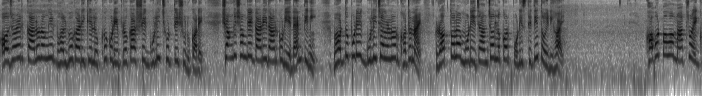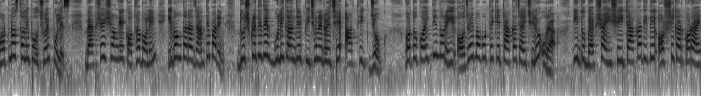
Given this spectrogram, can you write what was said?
অজয়ের কালো রঙের ভলভো গাড়িকে লক্ষ্য করে প্রকাশ্যে গুলি ছুটতে শুরু করে। সঙ্গে সঙ্গে গাড়ি দাঁড় করিয়ে দেন তিনি। ভর দুপুরে গুলি চালানোর ঘটনায় রথতলা মোড়ে চাঞ্চল্যকর পরিস্থিতি তৈরি হয়। খবর পাওয়া মাত্রই ঘটনাস্থলে পৌঁছয় পুলিশ। ব্যবসায়ীর সঙ্গে কথা বলেন এবং তারা জানতে পারেন দুষ্কৃতীদের গুলিকাণ্ডের পিছনে রয়েছে আর্থিক যোগ। গত কয়েকদিন ধরেই অজয় বাবুর থেকে টাকা চাইছিল ওরা। কিন্তু ব্যবসায়ী সেই টাকা দিতে অস্বীকার করায়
